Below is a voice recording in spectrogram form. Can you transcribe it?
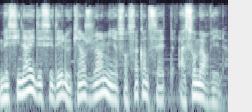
Messina est décédé le 15 juin 1957 à Somerville.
